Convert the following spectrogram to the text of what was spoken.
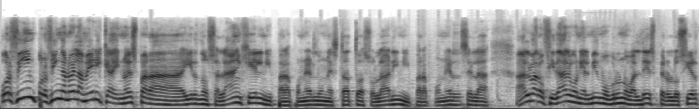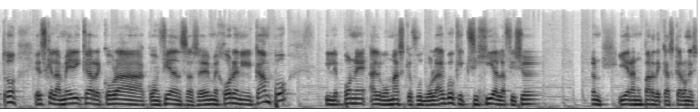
Por fin, por fin ganó el América y no es para irnos al Ángel, ni para ponerle una estatua a Solari, ni para ponérsela a Álvaro Fidalgo, ni al mismo Bruno Valdés, pero lo cierto es que el América recobra confianza, se ve mejor en el campo y le pone algo más que fútbol, algo que exigía la afición y eran un par de cascarones.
